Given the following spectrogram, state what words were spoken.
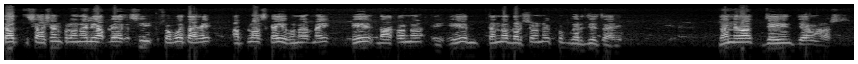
त्यात शासन प्रणाली आपल्याशी सोबत आहे. आपलास काही होणार नाही. हे दाखवणं हे त्यांना दर्शवणं खूप गरजेचं आहे. धन्यवाद. जय हिंद जय महाराष्ट्र.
